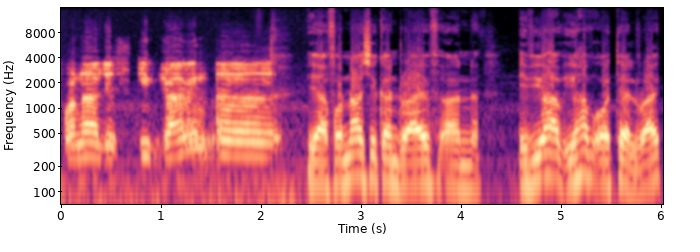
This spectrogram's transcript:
for now, just keep driving. Uh, Yeah, for now she can drive and if you have you have Autel right?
